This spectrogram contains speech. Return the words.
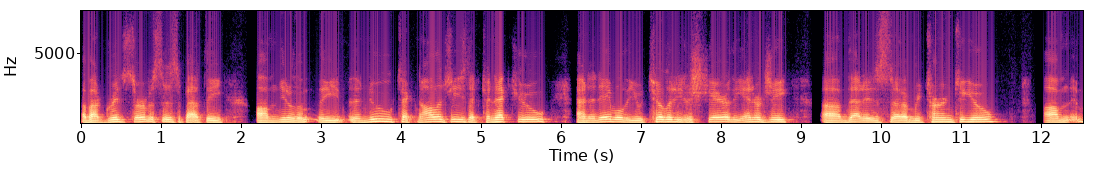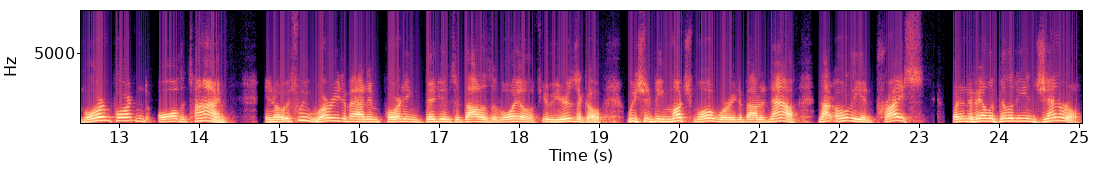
about grid services, about the, um, you know, the, the, the new technologies that connect you and enable the utility to share the energy uh, that is uh, returned to you. Um, more important all the time, you know, if we worried about importing billions of dollars of oil a few years ago, we should be much more worried about it now, not only in price, but in availability in general.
